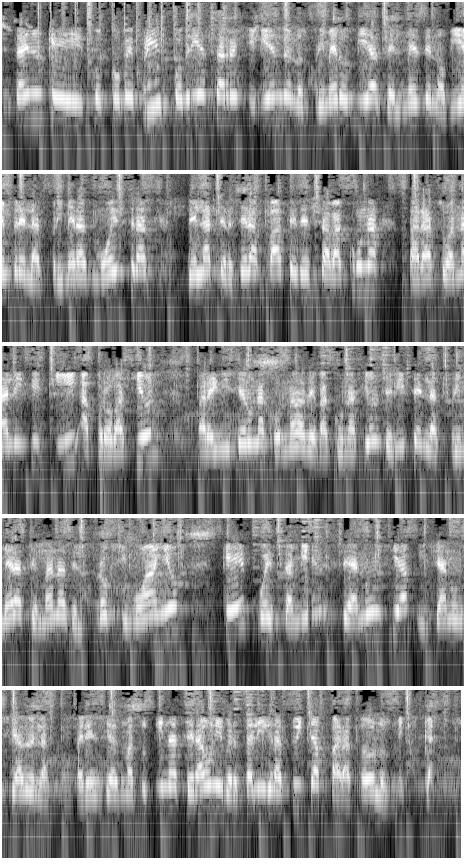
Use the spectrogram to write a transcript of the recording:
está en que COFEPRIS podría estar recibiendo en los primeros días del mes de noviembre las primeras muestras de la tercera fase de esta vacuna para su análisis y aprobación para iniciar una jornada de vacunación, se dice en las primeras semanas del próximo año, que pues también se anuncia y se ha anunciado en las conferencias matutinas, será universal y gratuita para todos los mexicanos.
